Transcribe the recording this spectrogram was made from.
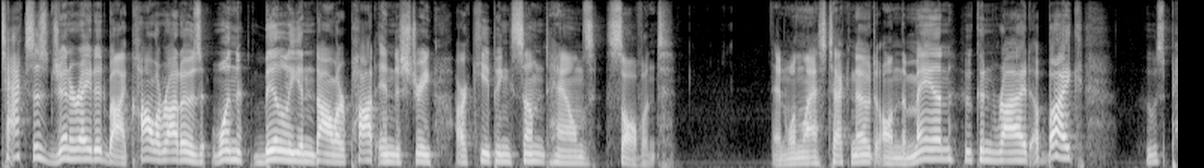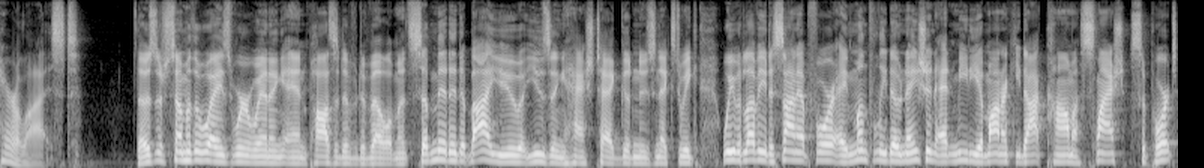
Taxes generated by Colorado's $1 billion pot industry are keeping some towns solvent. And one last tech note on the man who can ride a bike who's paralyzed. Those are some of the ways we're winning and positive developments submitted by you using hashtag good news next week. We would love you to sign up for a monthly donation at MediaMonarchy.com slash support.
